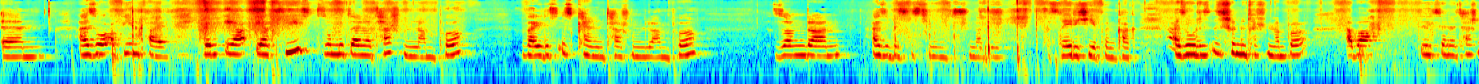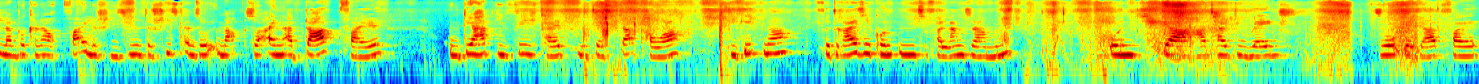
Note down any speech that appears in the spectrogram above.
ähm, also auf jeden Fall, wenn er, er schießt so mit seiner Taschenlampe, weil das ist keine Taschenlampe, sondern, also das ist schon eine Taschenlampe. Was rede ich hier für einen Kack? Also das ist schon eine Taschenlampe, aber durch seine Taschenlampe kann er auch Pfeile schießen und er schießt dann so immer so einen Art Dartpfeil und der hat die Fähigkeit mit der Star Power, die Gegner für drei Sekunden zu verlangsamen und der hat halt die Range, so der Dartpfeil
